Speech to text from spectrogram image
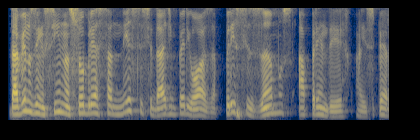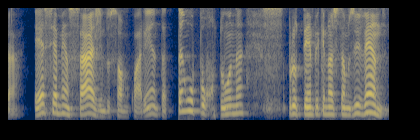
Davi nos ensina sobre essa necessidade imperiosa. Precisamos aprender a esperar. Essa é a mensagem do Salmo 40, tão oportuna para o tempo em que nós estamos vivendo.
